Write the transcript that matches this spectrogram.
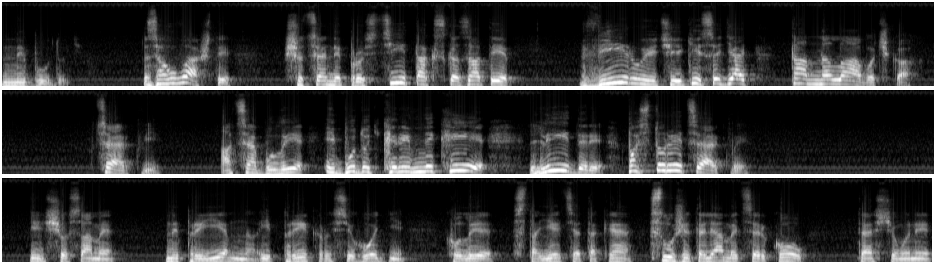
не будуть. Зауважте, що це не прості, так сказати, віруючі, які сидять там на лавочках в церкві. А це були і будуть керівники, лідери, пастори церкви. І що саме неприємно і прикро сьогодні, коли стається таке служителями церков, те, що вони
